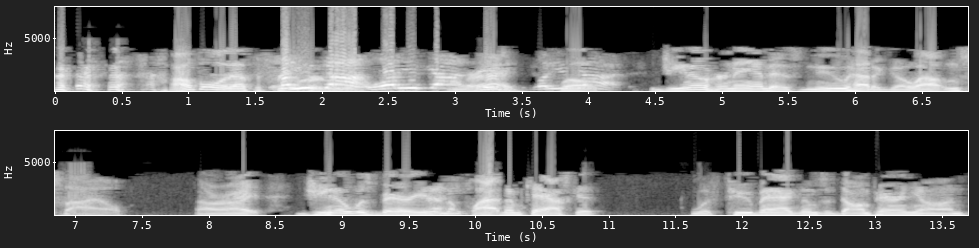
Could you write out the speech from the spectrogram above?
I'll pull it out the Freebird what do you got? rule. What do you got? All man? What do you Well, got? Gino Hernandez knew how to go out in style. All right. Gino was buried in a platinum casket with two magnums of Dom Perignon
